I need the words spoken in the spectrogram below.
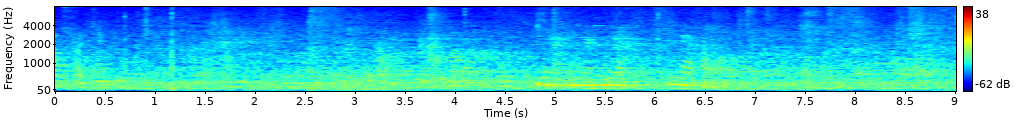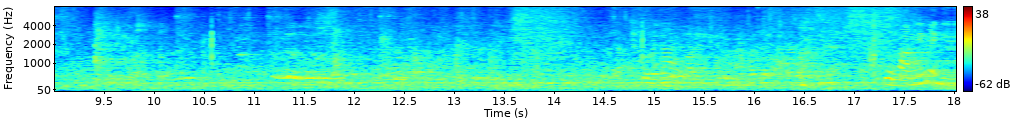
ำลังถ่ายคลิปอยู่เนี่ยเนี่ยเนี่ยเนี่ย ฝั่งนี้ไม่ดี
